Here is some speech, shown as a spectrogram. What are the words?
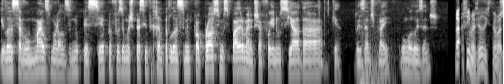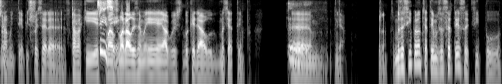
e lançavam o Miles Morales no PC para fazer uma espécie de rampa de lançamento para o próximo Spider-Man que já foi anunciado há quê? dois anos para aí? Um ou dois anos? Ah, sim, mas ele, isto não Não vai durar sei. muito tempo. Isso depois era. Estava aqui este Sim, Miles sim. Morales em, em águas de bacalhau demasiado tempo. Eh, Ahm, yeah, pronto. Mas assim, pronto, já temos a certeza que tipo.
